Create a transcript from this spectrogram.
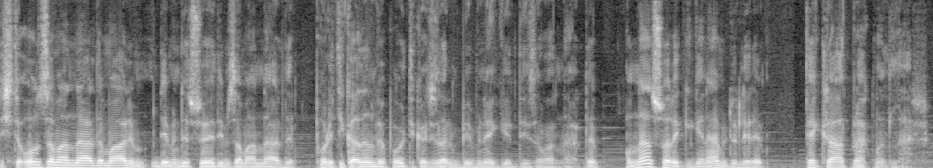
işte o zamanlarda malum demin de söylediğim zamanlardı. Politikanın ve politikacıların birbirine girdiği zamanlardı. Ondan sonraki genel müdürleri pek rahat bırakmadılar.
